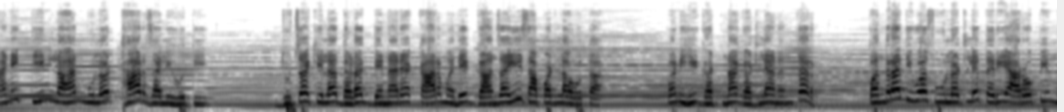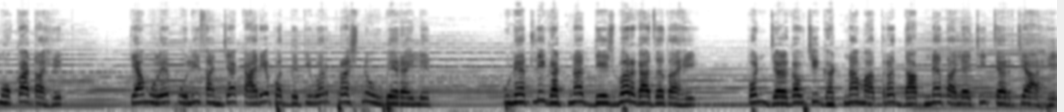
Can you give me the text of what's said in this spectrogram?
आणि तीन लहान मुलं ठार झाली होती. दुचाकीला धडक देणाऱ्या कारमध्ये गांजाही सापडला होता. पण ही घटना घडल्यानंतर पंधरा दिवस उलटले तरी आरोपी मोकाट आहेत. त्यामुळे पोलिसांच्या कार्यपद्धतीवर प्रश्न उभे राहिलेत. पुण्यातली घटना देशभर गाजत आहे पण जळगावची घटना मात्र दाबण्यात आल्याची चर्चा आहे.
